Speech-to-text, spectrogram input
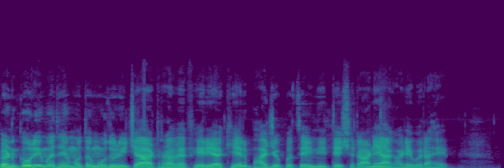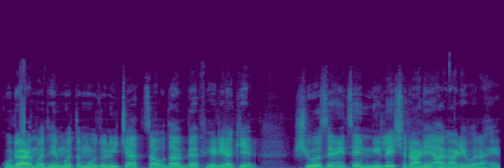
कणकवलीमध्ये मतमोजणीच्या अठराव्या फेरीअखेर भाजपचे नितेश राणे आघाडीवर आहेत. कुडाळमध्ये मतमोजणीच्या चौदाव्या फेरीअखेर शिवसेनेचे निलेश राणे आघाडीवर आहेत.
